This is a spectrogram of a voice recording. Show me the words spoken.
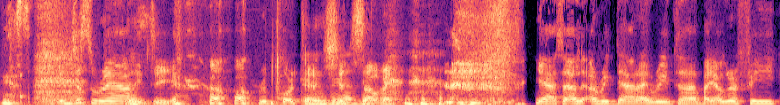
It's, it's, just reality, reportage or something. yeah, so I, I, read that. I read uh, biography,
